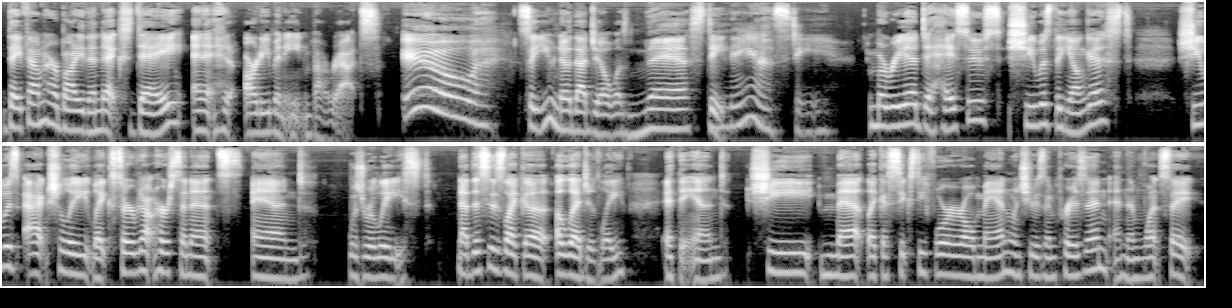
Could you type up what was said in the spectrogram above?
they found her body the next day and it had already been eaten by rats Ew. so you know that jail was nasty Nasty. Maria de Jesus, she was the youngest. She was actually like served out her sentence and was released. Now this is like a allegedly at the end. She met like a 64-year-old man when she was in prison and then once they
